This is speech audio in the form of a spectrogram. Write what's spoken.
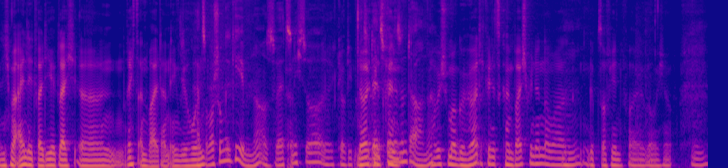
nicht mehr einlädt, weil die ja gleich äh, einen Rechtsanwalt dann irgendwie holen. Hat es aber schon gegeben, ne? Also es wäre jetzt nicht so, ich glaube, die Ja, Präzedenzfälle kein- sind da, ne? Habe ich schon mal gehört. Ich könnte jetzt kein Beispiel nennen, aber Mhm. gibt es auf jeden Fall, glaube ich. Ja. Mhm.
